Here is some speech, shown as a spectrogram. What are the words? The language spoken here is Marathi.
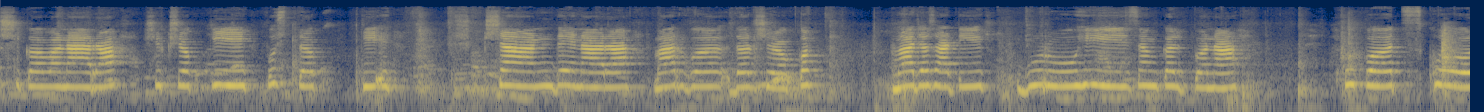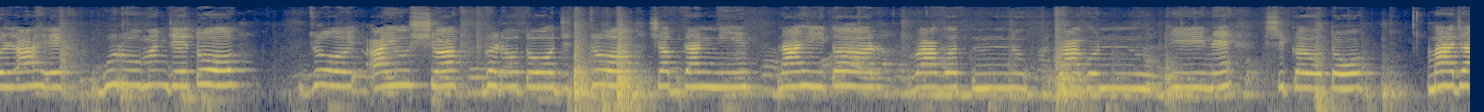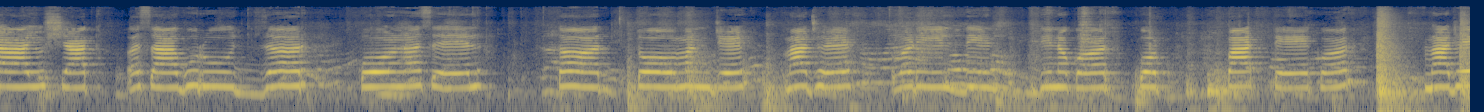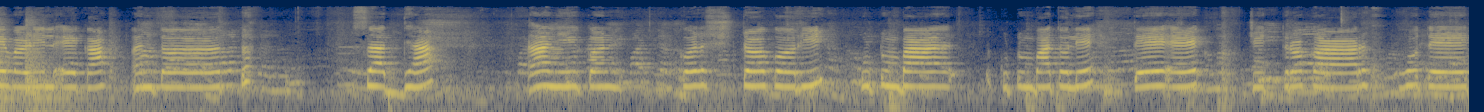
शिकवणारा शिक्षक की पुस्तक की शिक्षण देणारा मार्गदर्शक. माझ्यासाठी गुरु ही संकल्पना खूपच खोल आहे. गुरु म्हणजे तो जो आयुष्य घडवतो जो शब्दांनी नाही तर वागत वागणुकीने शिकवतो. आयुष्यात असा गुरु जर कोण असेल तर तो म्हणजे माझे वडील दिन दिनकर पाटेकर. माझे वडील एका अंतर्त सध्या आणि कण कष्टकरी कुटुंबा कुटुंबातले ते एक चित्रकार होते.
